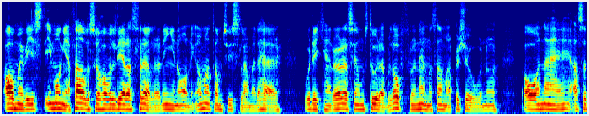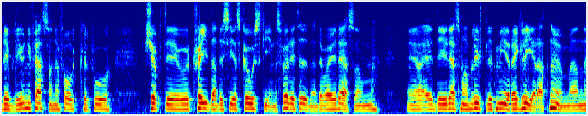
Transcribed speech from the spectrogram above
Ja men visst, i många fall så har väl deras föräldrar ingen aning om att de sysslar med det här. Och det kan röra sig om stora belopp från en och samma person och ja, nej, alltså det blir ungefär som när folk höll på köpte och tradade CSGO-skins förr i tiden. Det var ju det som det är ju det som har blivit lite mer reglerat nu men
